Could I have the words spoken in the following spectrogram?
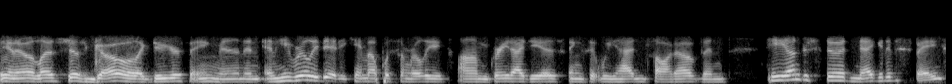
you know, let's just go, like do your thing, man. And and he really did. He came up with some really um great ideas, things that we hadn't thought of and he understood negative space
